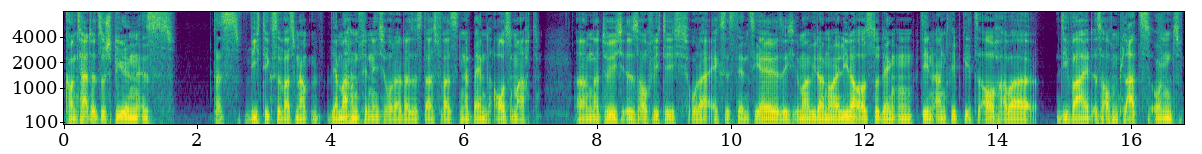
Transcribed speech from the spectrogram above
Konzerte zu spielen ist das Wichtigste, was wir machen, finde ich, oder das ist das, was eine Band ausmacht. Ähm, natürlich ist es auch wichtig oder existenziell, sich immer wieder neue Lieder auszudenken. Den Antrieb geht's auch, aber die Wahrheit ist auf dem Platz und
